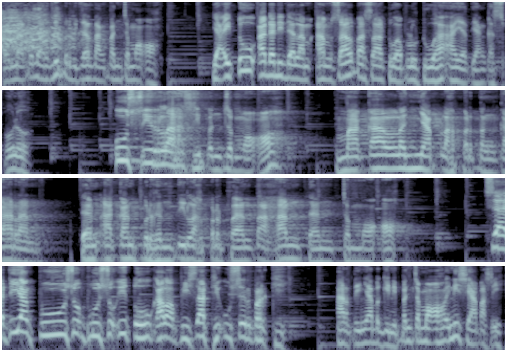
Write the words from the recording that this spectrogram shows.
Firman Tuhan hari ini berbicara tentang pencemooh. Yaitu ada di dalam Amsal pasal 22 ayat yang ke-10. Usirlah si pencemooh, maka lenyaplah pertengkaran, dan akan berhentilah perbantahan dan cemooh. Jadi yang busuk-busuk itu kalau bisa diusir pergi. Artinya begini, pencemooh ini siapa sih?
